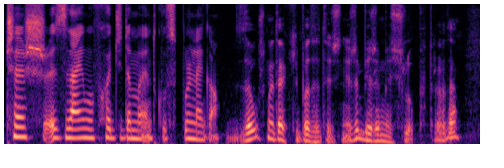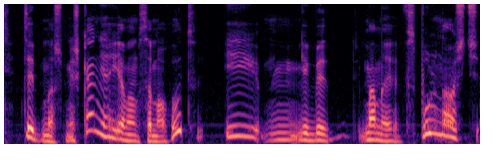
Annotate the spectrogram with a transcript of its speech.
czynsz z najmu wchodzi do majątku wspólnego. Załóżmy tak hipotetycznie, że bierzemy ślub, prawda? Ty masz mieszkanie, ja mam samochód i mm, jakby mamy wspólność.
